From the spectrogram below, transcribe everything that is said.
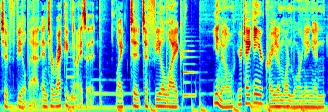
to feel that and to recognize it. Like to, to feel like, you know, you're taking your kratom one morning and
